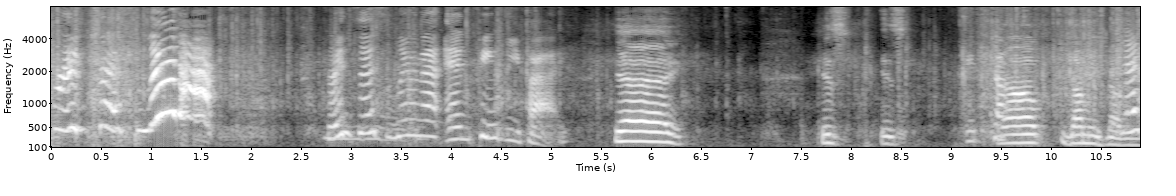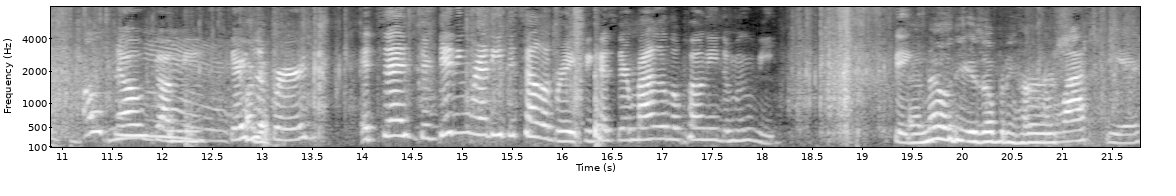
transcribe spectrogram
Princess Luna! Princess Luna and Pinkie Pie. Yay! Is is It's com- no gummies not in Let's this one. open no it. gummy. There's Okay. a bird. It says they're getting ready to celebrate because they're My Little Pony the movie. Thing And Melody is opening hers. from last year.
